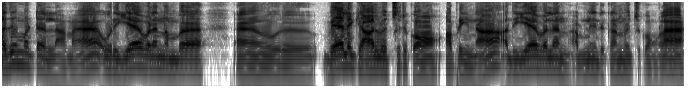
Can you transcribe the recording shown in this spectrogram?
அது மட்டும் இல்லாமல் ஒரு ஏவலன் நம்ம ஒரு வேலைக்கு ஆள் வச்சுருக்கோம் அப்படின்னா அது ஏவலன் அப்படின்னு இருக்கான்னு வச்சுக்கோங்களேன்.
